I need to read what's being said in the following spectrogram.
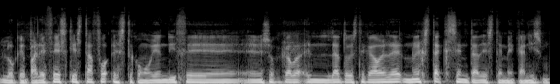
lo que parece es que esta, este, como bien dice en eso que en el dato este que acabas de leer, no está exenta de este mecanismo.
